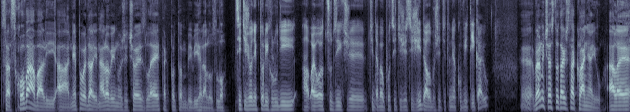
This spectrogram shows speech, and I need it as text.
sa schovávali a nepovedali na rovinu, že čo je zlé, tak potom by vyhralo zlo. Cítiš od niektorých ľudí, a aj od cudzích, že ti dávajú pocit, že si žid, alebo že ti to nejako vytýkajú? E, Veľmi často tak, že sa klaňajú, ale e,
